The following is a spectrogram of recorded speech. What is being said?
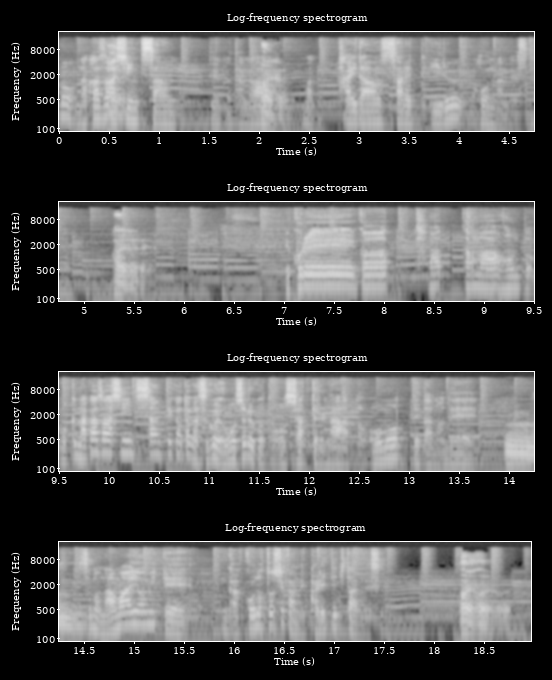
の中澤慎一さんっていう方が、はいはいまあ、対談されている本なんですね。はいはい。で、これがたまたま本当僕中澤慎一さんっていう方がすごい面白いことをおっしゃってるなと思ってたので、うん。その名前を見て学校の図書館で借りてきたんですよ。はいはいはい。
